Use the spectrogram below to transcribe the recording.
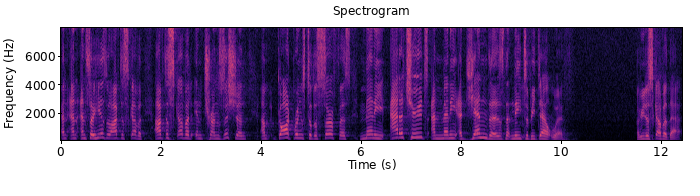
And, and, and so here's what I've discovered I've discovered in transition, um, God brings to the surface many attitudes and many agendas that need to be dealt with. Have you discovered that?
